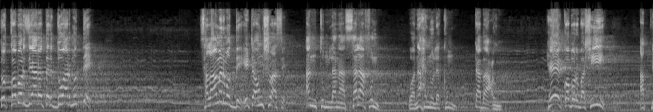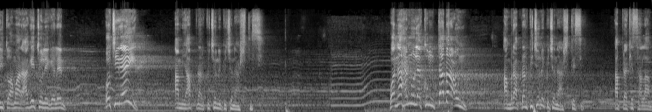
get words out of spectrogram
তো কবর জিয়ারতের দোয়ার মধ্যে, সালামের মধ্যে এটা অংশ আছে। আন্তুম লানা সালাফুন ওয়া নাহনু লাকুম তাবাউন। হে কবরবাসী, আপনি তো আমার আগে চলে গেলেন। অচিরেই আমি আপনার পিছনে পিছনে আসতেছি। ওয়া নাহনু লাকুম তাবাউন। আমরা আপনার পিছনে পিছনে আসতেছি। আপনাকে সালাম।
